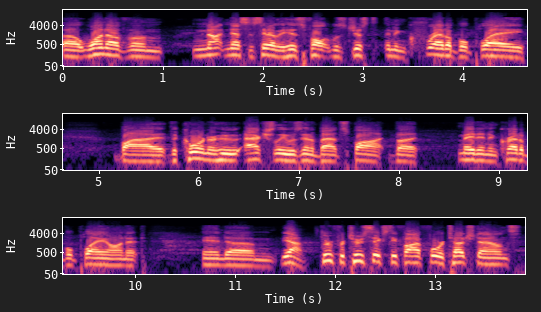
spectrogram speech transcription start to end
Uh, one of them, not necessarily his fault, was just an incredible play by the corner who actually was in a bad spot, but made an incredible play on it. And um, yeah, threw for 265, four touchdowns,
